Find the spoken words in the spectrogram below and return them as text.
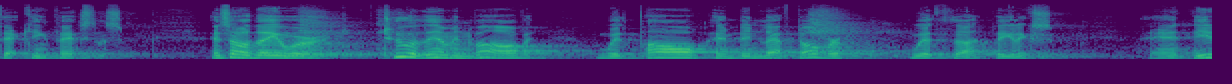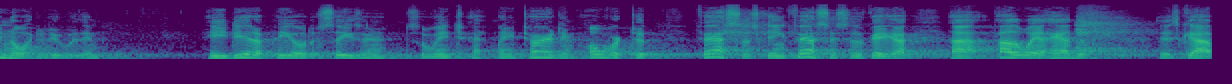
the King Festus. And so they were two of them involved with Paul had been left over with uh, Felix, and he didn't know what to do with him. He did appeal to Caesar, so when he, when he turned him over to Festus, King Festus said, okay, uh, uh, by the way, I had this, this guy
